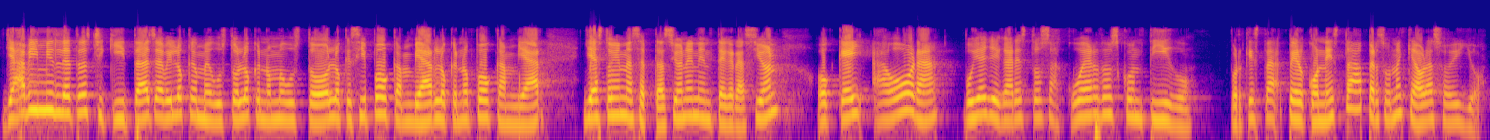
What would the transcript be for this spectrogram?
Ya vi mis letras chiquitas, ya vi lo que me gustó, lo que no me gustó, lo que sí puedo cambiar, lo que no puedo cambiar. Ya estoy en aceptación, en integración. Ok, ahora voy a llegar a estos acuerdos contigo, porque está, pero con esta persona que ahora soy yo.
